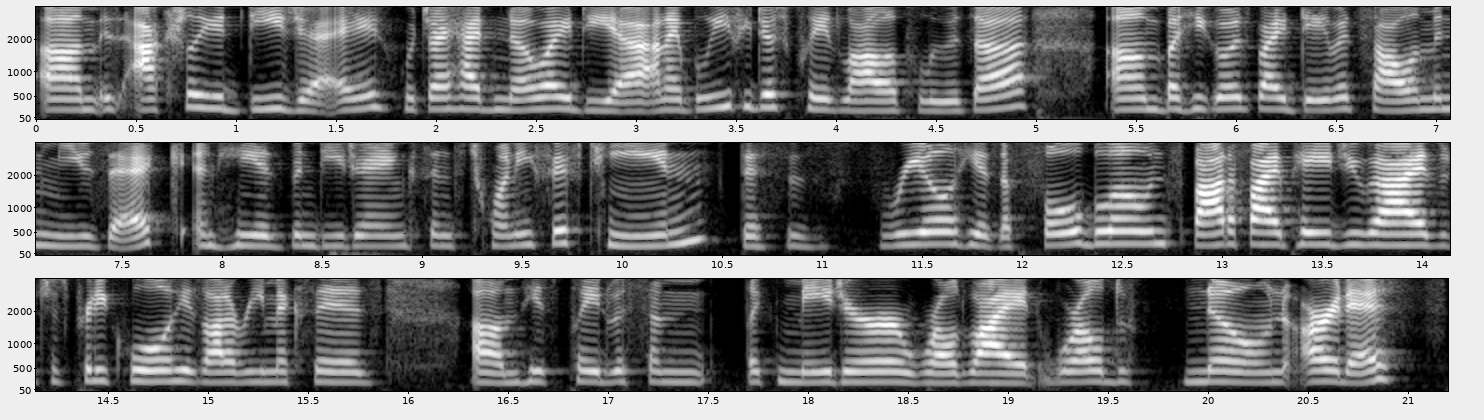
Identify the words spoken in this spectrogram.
um, is actually a DJ, which I had no idea. And I believe he just played Lollapalooza. Um, but he goes by David Solomon Music, and he has been DJing since 2015. This is real. He has a full blown Spotify page, you guys, which is pretty cool. He has a lot of remixes. Um, he's played with some like major worldwide, world known artists.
